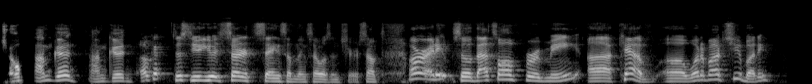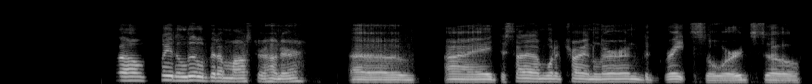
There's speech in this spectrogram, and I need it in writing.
Joe, I'm good. I'm good. Okay, just you you started saying something, so I wasn't sure. So, alrighty, so that's all for me. Uh, Kev, uh, what about you, buddy? Well, played a little bit of Monster Hunter. Uh, I decided I'm going to try and learn the Great Sword. So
